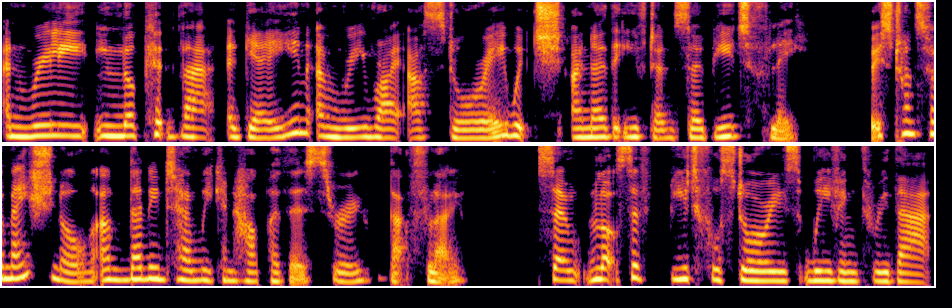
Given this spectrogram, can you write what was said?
and really look at that again and rewrite our story, which I know that you've done so beautifully. It's transformational. And then in turn, we can help others through that flow. So lots of beautiful stories weaving through that.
